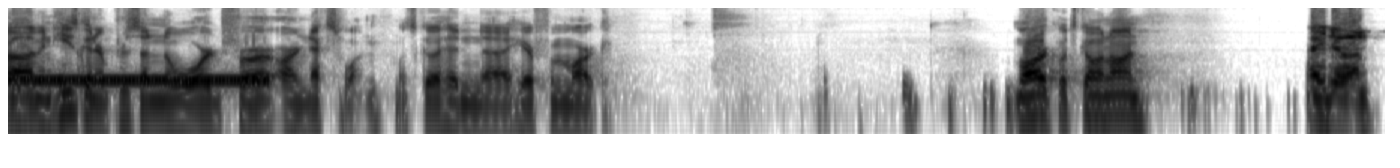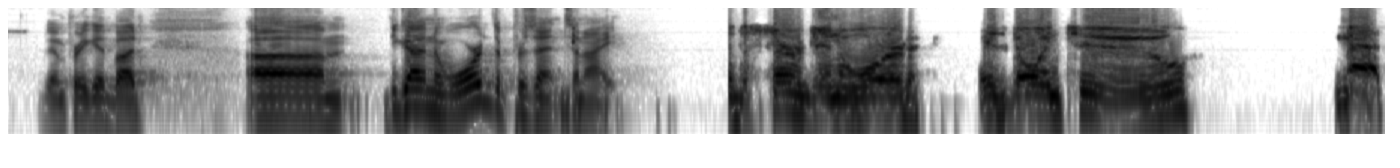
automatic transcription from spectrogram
um, and he's going to present an award for our next one. Let's go ahead and uh, hear from Mark. Mark, what's going on? How you doing? Doing pretty good, bud. Um, you got an award to present tonight. The Surgeon Award is going to Matt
